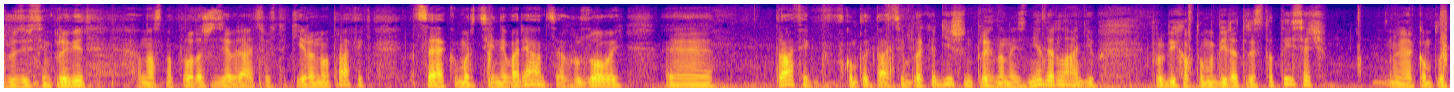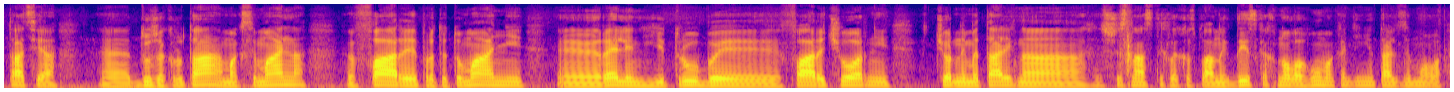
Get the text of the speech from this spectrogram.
Друзі, всім привіт! У нас на продаж з'являється ось такий Renault Traffic. Це комерційний варіант, це грузовий е, трафік в комплектації Black Edition, пригнаний з Нідерландів. Пробіг автомобіля 300 тисяч. Е, комплектація е, дуже крута, максимальна. Фари протитуманні, е, релінги, труби, фари чорні, чорний металік на 16 легкосплавних дисках, нова гума Continental зимова.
